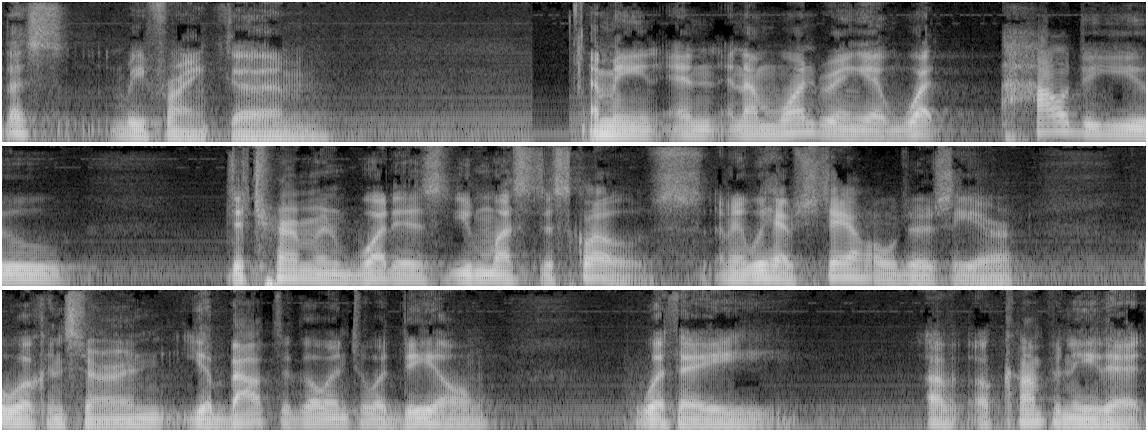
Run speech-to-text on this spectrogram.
let's be frank. Um, I mean, and and I'm wondering at what, how do you determine what is you must disclose? I mean, we have shareholders here who are concerned. You're about to go into a deal with a a, a company that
